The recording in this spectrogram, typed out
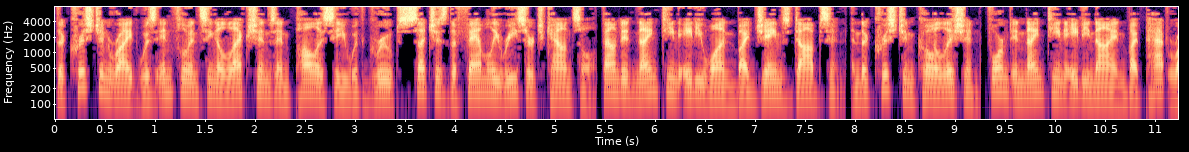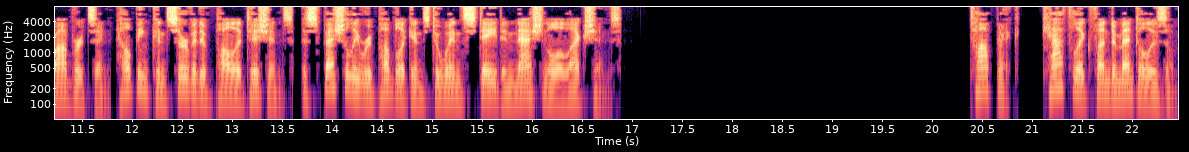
the Christian right was influencing elections and policy with groups such as the Family Research Council founded 1981 by James Dobson and the Christian Coalition formed in 1989 by Pat Robertson helping conservative politicians, especially Republicans to win state and national elections. Catholic fundamentalism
